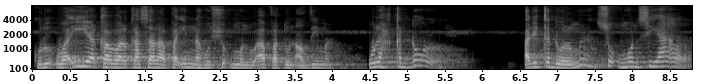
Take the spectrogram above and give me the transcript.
Kudu wa iyyaka wal kasala fa innahu syu'mun wa afatun azimah ulah kedul. Adik kedul mah sukmun sial.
